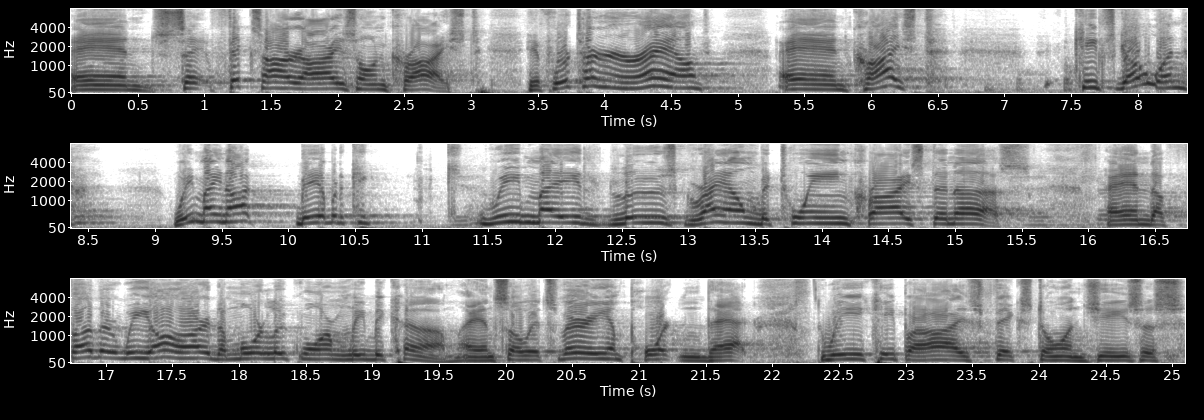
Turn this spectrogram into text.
and set, fix our eyes on Christ. If we're turning around and Christ keeps going, we may not be able to keep, we may lose ground between Christ and us. And the further we are, the more lukewarm we become. And so it's very important that we keep our eyes fixed on Jesus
